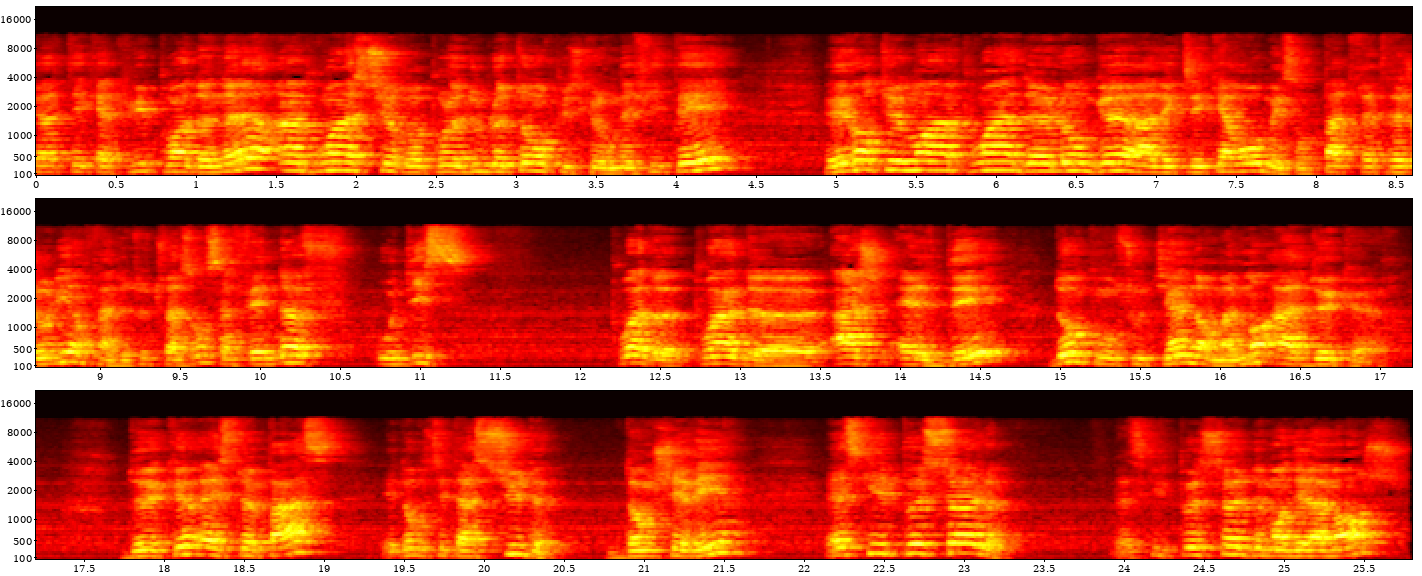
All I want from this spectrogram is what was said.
4 et 4, 8 points d'honneur, un point sur, pour le double ton puisque l'on est fité, éventuellement un point de longueur avec les carreaux mais ils ne sont pas très très jolis, enfin de toute façon ça fait 9 ou 10 points de, points de HLD, donc on soutient normalement à deux cœurs. Deux cœurs, est passe, et donc c'est à sud d'enchérir. Est-ce qu'il peut seul, est-ce qu'il peut seul demander la manche?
